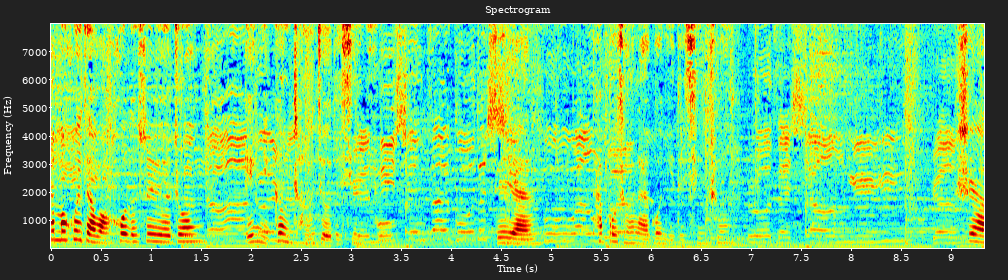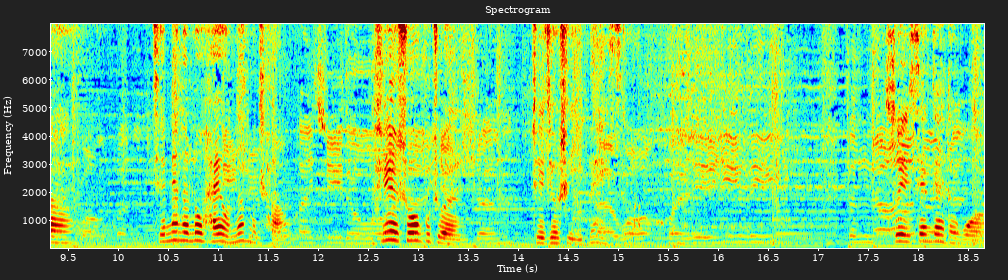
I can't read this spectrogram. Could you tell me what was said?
他们会在往后的岁月中给你更长久的幸福，虽然他不曾来过你的青春。是啊，前面的路还有那么长，谁也说不准这就是一辈子了。所以现在的我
